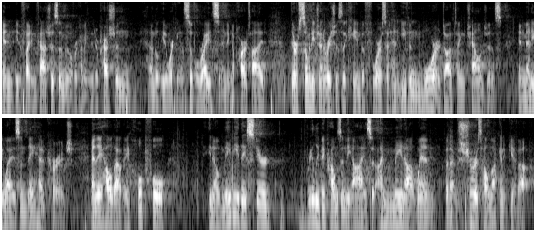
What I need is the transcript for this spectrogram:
in you know, fighting fascism, overcoming the depression, you know, working on civil rights, ending apartheid. There are so many generations that came before us that had even more daunting challenges in many ways, and they had courage, and they held out a hopeful, you know, maybe they stared really big problems in the eye and said, I may not win, but I'm sure as hell not going to give up.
